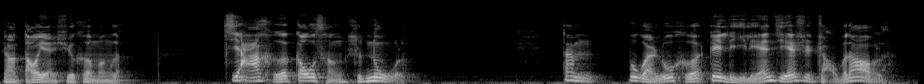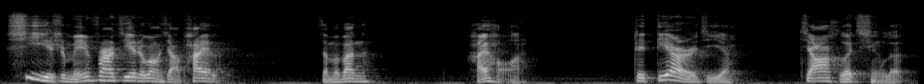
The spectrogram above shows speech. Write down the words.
让导演徐克懵了，嘉禾高层是怒了，但。不管如何，这李连杰是找不到了，戏是没法接着往下拍了，怎么办呢？还好啊，这第二集啊，嘉禾请了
